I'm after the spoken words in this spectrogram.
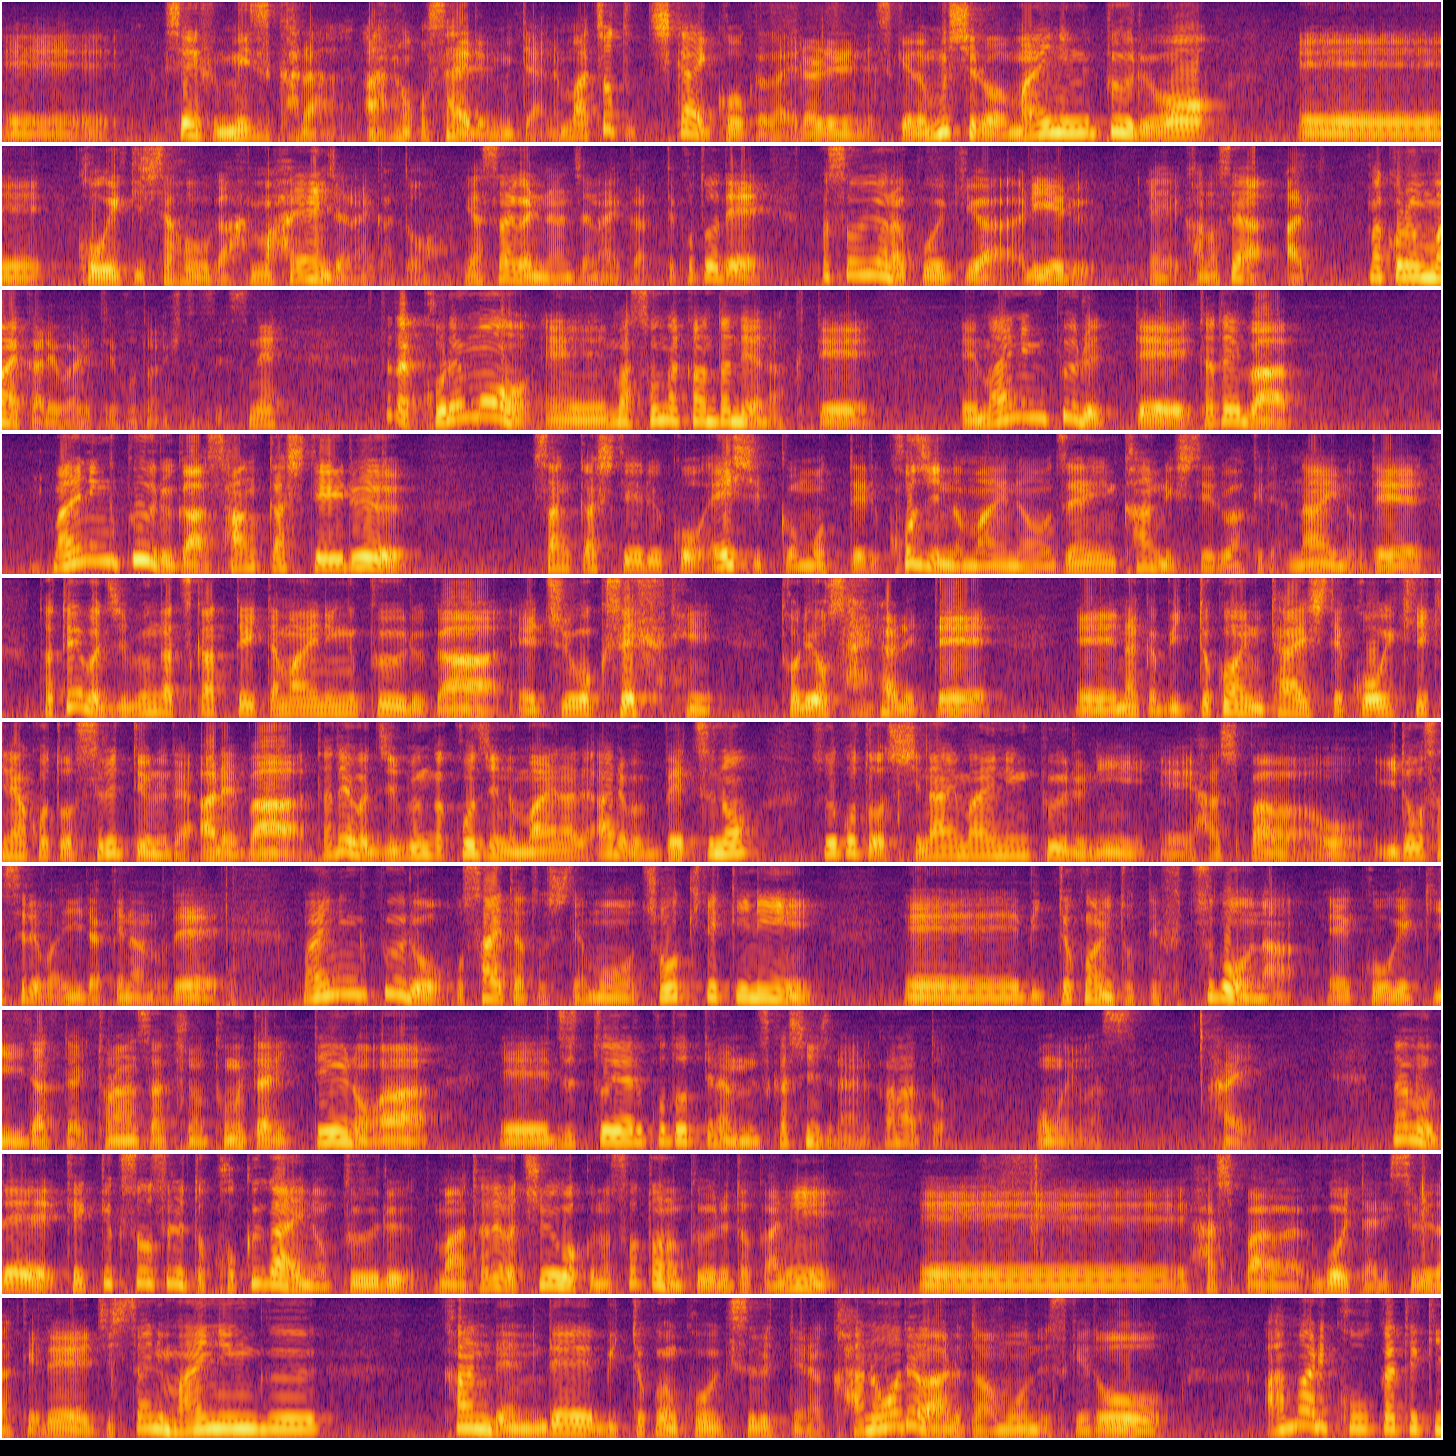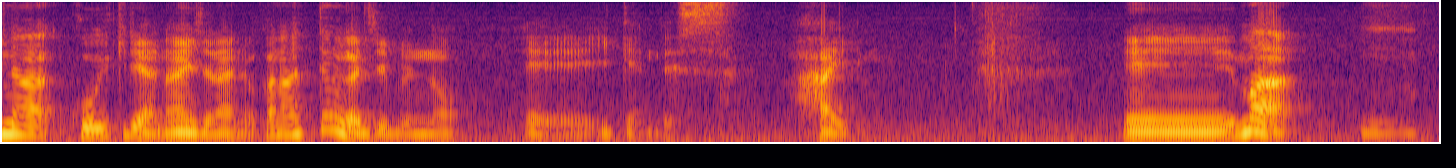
えー、政府自らあの抑えるみたいな、まあ、ちょっと近い効果が得られるんですけどむしろマイニングプールを、え、攻撃した方が、ま、早いんじゃないかと安上がりなんじゃないかってことで、ま、そういうような攻撃があり得る、え、可能性はある、まあ、これも前から言われていることの一つですね。ただこれも、えまあ、そんな簡単ではなくて、え、マイニングプールって例えばマイニングプールが参加している参加しているこう ASIC を持っている個人のマイナーを全員管理しているわけではないので例えば自分が使っていたマイニングプールが、え中国政府に取り押さえられて、えー、なんかビットコインに対して攻撃的なことをするっていうのであれば例えば自分が個人のマイナーであれば別のそういうことをしないマイニングプールに、えー、ハッシュパワーを移動させればいいだけなのでマイニングプールを抑えたとしても長期的にえー、ビットコインにとって不都合な、え攻撃だったりトランサクションを止めたりっていうのは、え、ずっとやることっていうのは難しいんじゃないのかなと思います。はいなので結局そうすると国外のプール、まあ、例えば中国の外のプールとかに、えー、ハッシュパーが動いたりするだけで実際にマイニング関連でビットコインを攻撃するっていうのは可能ではあるとは思うんですけどあまり効果的な攻撃ではないんじゃないのかなっていうのが自分の、えー、意見です。はいえー、まあ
